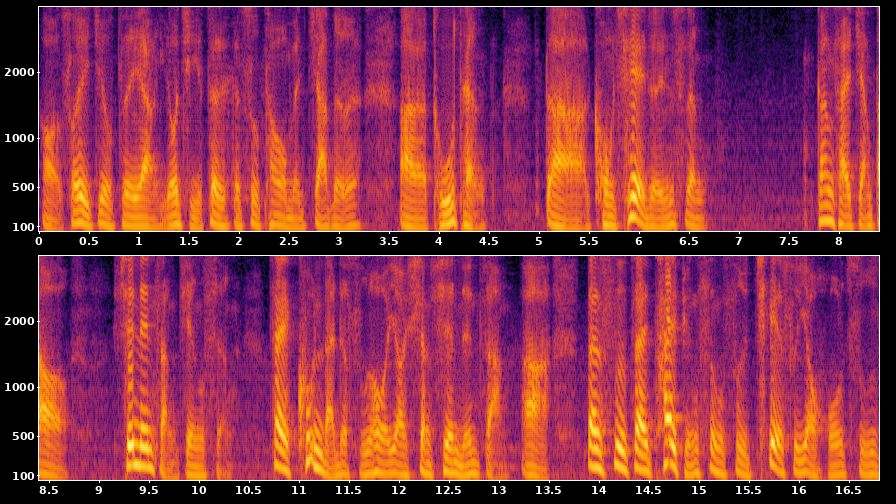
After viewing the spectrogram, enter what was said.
哦，所以就这样，尤其这个是他我们家的啊图腾啊孔雀人生。刚才讲到仙人掌精神。在困难的时候要像仙人掌啊，但是在太平盛世确实要活出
